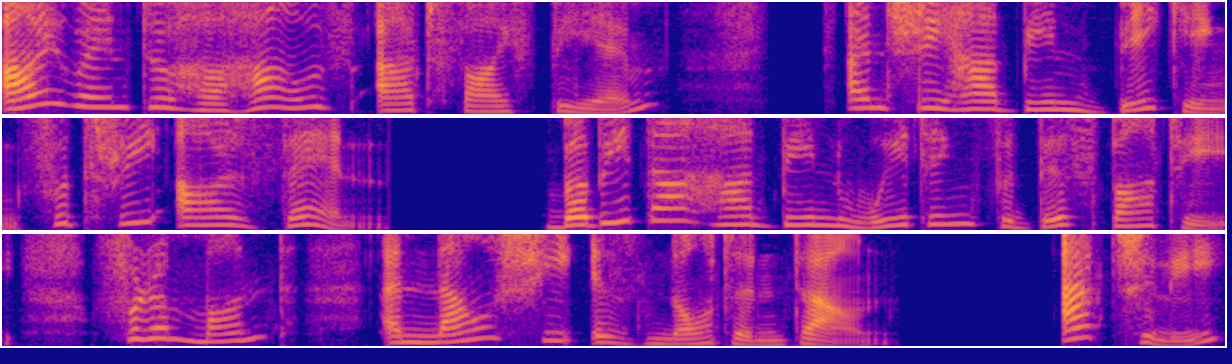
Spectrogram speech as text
I went to her house at 5 pm and she had been baking for 3 hours then. Babita had been waiting for this party for a month and now she is not in town. Actually,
